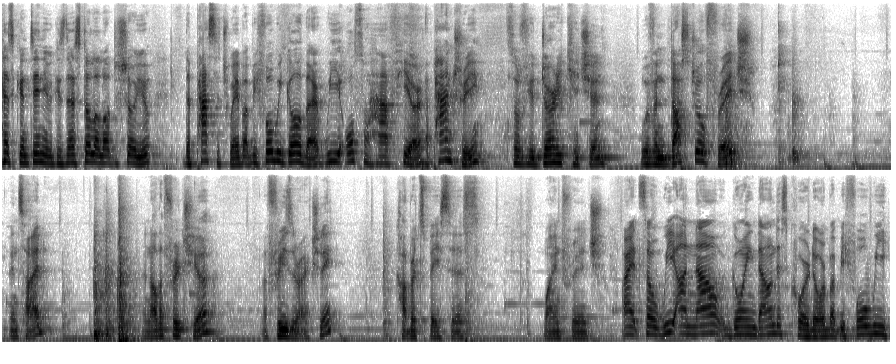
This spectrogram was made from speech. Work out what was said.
let's continue because there's still a lot to show you. The passageway, but before we go there, we also have here a pantry, sort of your dirty kitchen with an industrial fridge inside. Another fridge here, a freezer actually, cupboard spaces, wine fridge. All right, so we are now going down this corridor, but before we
